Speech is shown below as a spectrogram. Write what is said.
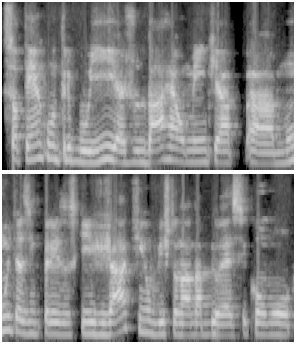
só tem a contribuir, ajudar realmente a, a, muitas empresas que já tinham visto na AWS como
